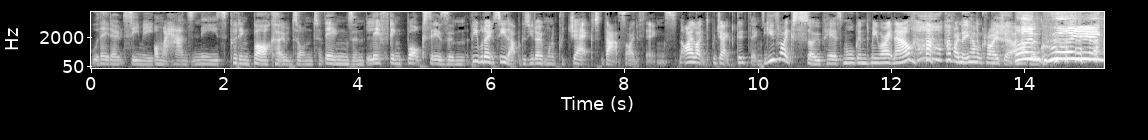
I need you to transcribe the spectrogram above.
well, they don't see me on my hands and knees putting barcodes onto things and lifting boxes. And people don't see that because you don't want to project that side of things. I like to project good things. You've like so Piers Morgan to me right now. Have I? No, you haven't cried yet. I I'm crying.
